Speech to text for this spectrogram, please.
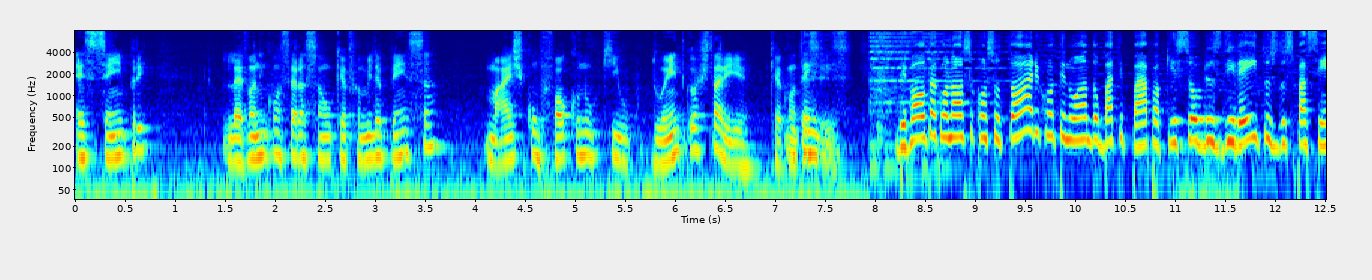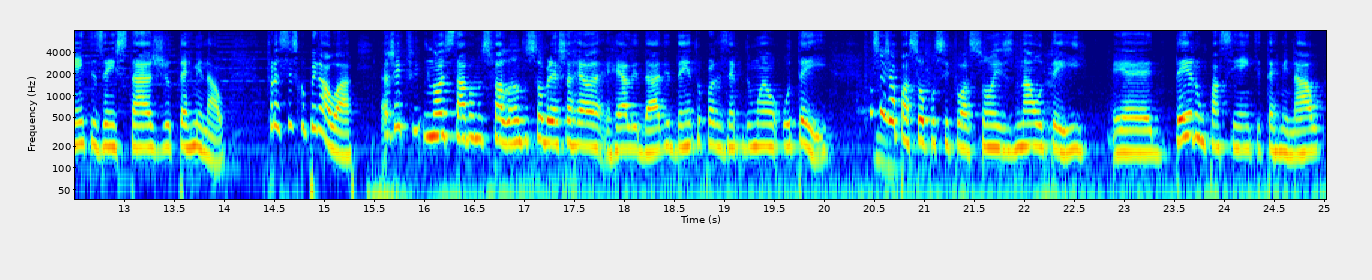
é sempre levando em consideração o que a família pensa, mas com foco no que o doente gostaria que acontecesse. Entendi. De volta com o nosso consultório, continuando o bate-papo aqui sobre os direitos dos pacientes em estágio terminal. Francisco Pirauá, a gente, nós estávamos falando sobre essa realidade dentro, por exemplo, de uma UTI. Você já passou por situações na UTI, é, ter um paciente terminal,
